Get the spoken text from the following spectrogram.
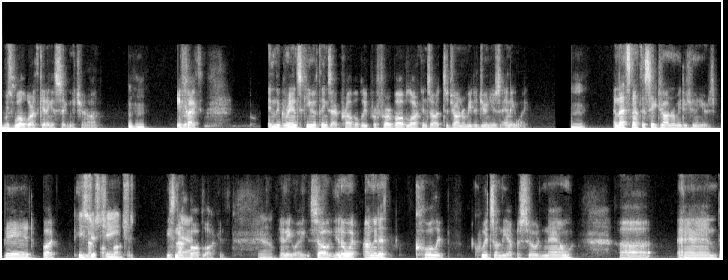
was well worth getting a signature on. Mm-hmm. In Yeah. fact, in the grand scheme of things, I probably prefer Bob Larkin's art to John Romita Jr.'s anyway. Mm. And that's not to say John Romita Jr. is bad, but he's, He's just Bob changed. Larkin. He's not Yeah. Bob Larkin. Yeah. Anyway, so you know what? I'm gonna call it quits on the episode now. Uh, and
